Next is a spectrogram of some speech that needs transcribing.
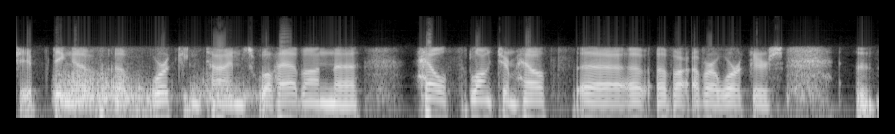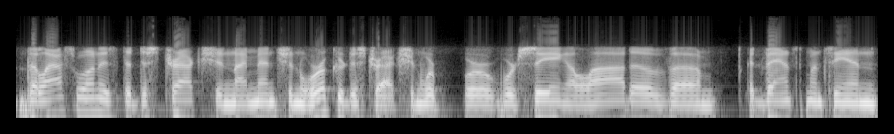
shifting of, of working times will have on the health, long-term health uh, of, our, of our workers. The last one is the distraction. I mentioned worker distraction. We're we're, we're seeing a lot of um, advancements in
